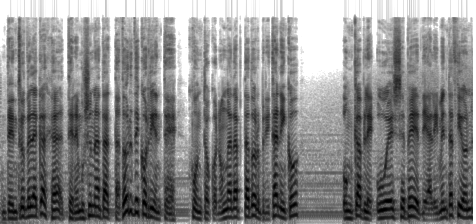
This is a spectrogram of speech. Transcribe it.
Dentro de la caja tenemos un adaptador de corriente, junto con un adaptador británico, un cable USB de alimentación,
